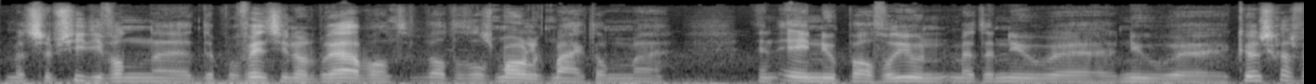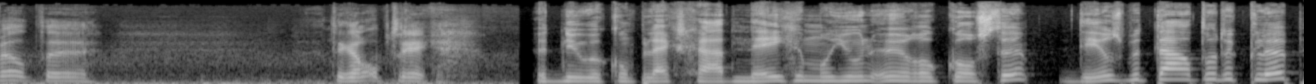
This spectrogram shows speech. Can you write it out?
met subsidie van de provincie Noord-Brabant, wat het ons mogelijk maakt om in één nieuw paviljoen met een nieuw, nieuw kunstgrasveld te gaan optrekken. Het nieuwe complex gaat 9 miljoen euro kosten, deels betaald door de club,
